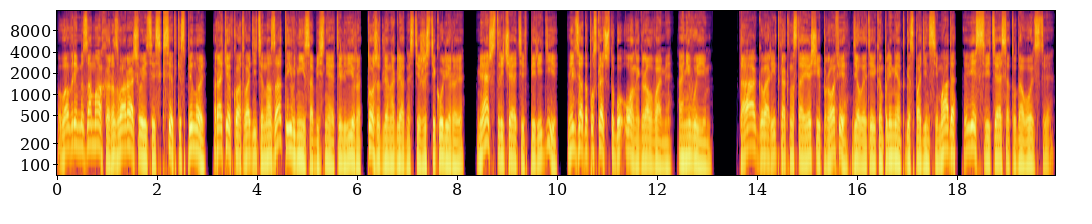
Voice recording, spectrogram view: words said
Во время замаха разворачивайтесь к сетке спиной, ракетку отводите назад и вниз, объясняет Эльвира, тоже для наглядности жестикулируя. Мяч встречайте впереди. Нельзя допускать, чтобы он играл вами, а не вы им. Так говорит, как настоящий профи, делает ей комплимент господин Симада, весь светясь от удовольствия.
